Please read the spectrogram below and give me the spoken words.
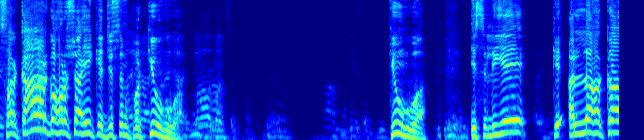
سرکار گور شاہی کے جسم پر کیوں ہوا؟ کیوں ہوا؟ اس لیے کہ اللہ کا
